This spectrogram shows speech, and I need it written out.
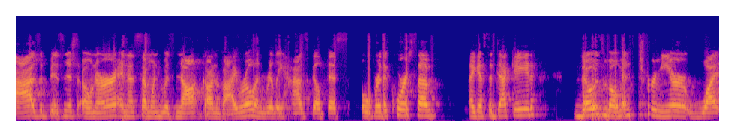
as a business owner and as someone who has not gone viral and really has built this over the course of, I guess, a decade, those moments for me are what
